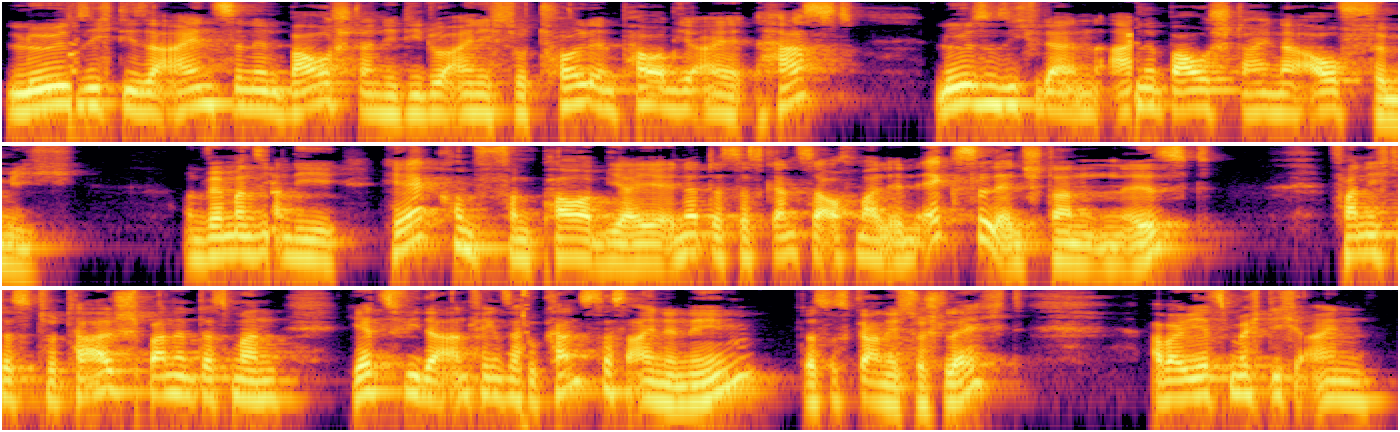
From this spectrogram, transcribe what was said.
lösen sich diese einzelnen Bausteine, die du eigentlich so toll in Power BI hast, lösen sich wieder in eine Bausteine auf für mich. Und wenn man sich an die Herkunft von Power BI erinnert, dass das Ganze auch mal in Excel entstanden ist, fand ich das total spannend, dass man jetzt wieder anfängt, sagt, du kannst das eine nehmen, das ist gar nicht so schlecht, aber jetzt möchte ich ein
